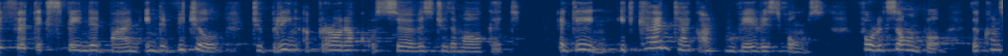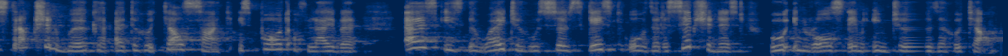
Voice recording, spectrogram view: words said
effort expended by an individual to bring a product or service to the market. Again, mm-hmm. it can take on various forms. For example, the construction worker at a hotel site is part of labor, as is the waiter who serves guests or the receptionist who enrolls them into the hotel.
